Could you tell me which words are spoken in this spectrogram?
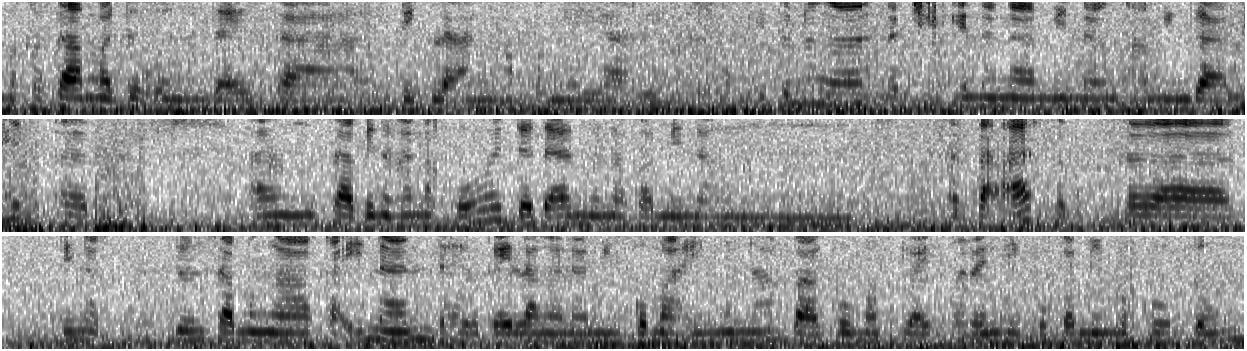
makasama doon dahil sa biglaan ng pangyayari. At ito na nga na-check-in na namin ng aming gamit at ang sabi ng anak ko dadaan muna kami ng sa taas at sa pinak doon sa mga kainan dahil kailangan namin kumain muna bago mag-flight para hindi po kami magutom.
